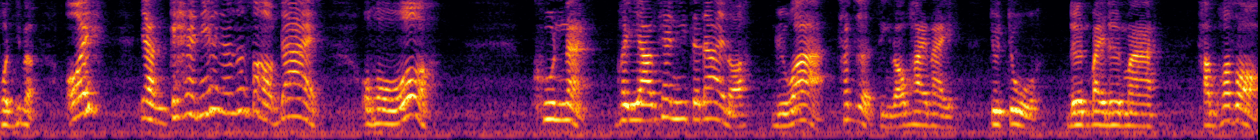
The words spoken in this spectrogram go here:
คนที่แบบ โอ๊ย อย่างแกเนี่ยนะจะสอบได้ โอ้โห คุณน่ะ พยายามแค่นี้จะได้เหรอ หรือว่าถ้าเกิดสิ่งเร้าภายในจู่ๆ เดินไปเดินมาทำข้อสอบ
